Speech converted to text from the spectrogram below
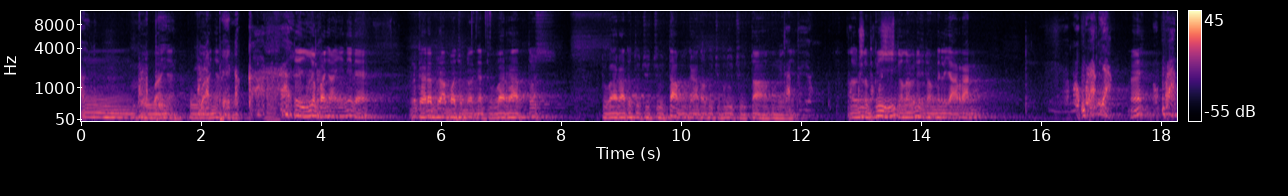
Hmm, banyak, banyak. negara. Eh, iya banyak ini deh. Negara berapa jumlahnya? 200 207 juta mungkin atau 70 juta mungkin. Tapi Kalau ini lebih, kalau ini sudah miliaran. mau perang ya? Eh? Mau perang?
